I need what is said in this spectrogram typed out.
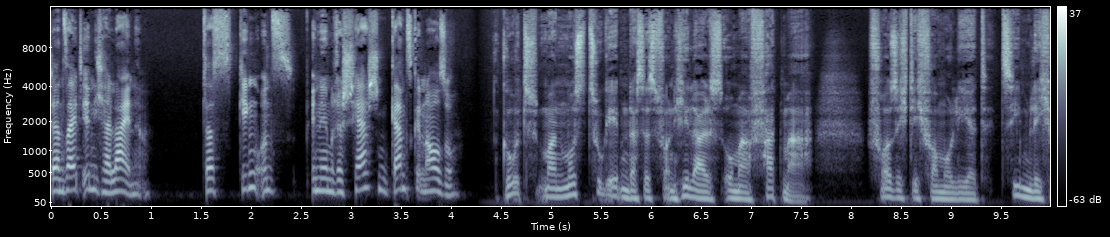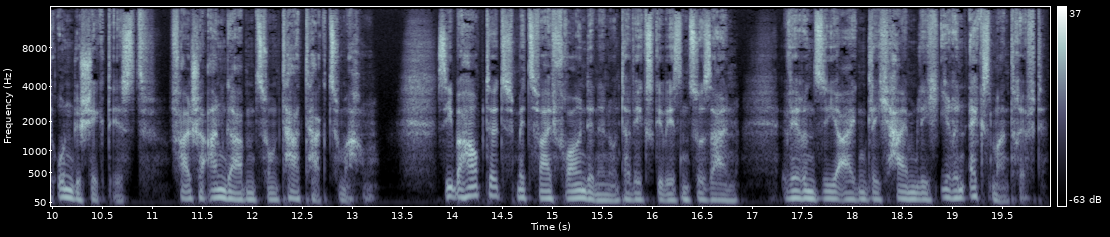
dann seid ihr nicht alleine. Das ging uns in den Recherchen ganz genauso. Gut, man muss zugeben, dass es von Hilals Oma Fatma, vorsichtig formuliert, ziemlich ungeschickt ist, falsche Angaben zum Tattag zu machen. Sie behauptet, mit zwei Freundinnen unterwegs gewesen zu sein, während sie eigentlich heimlich ihren Ex-Mann trifft.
